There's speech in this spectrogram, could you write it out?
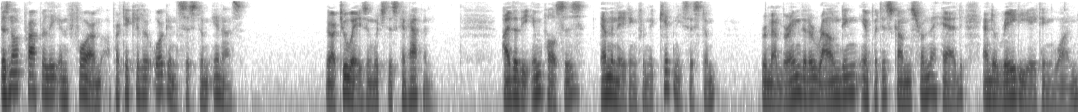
does not properly inform a particular organ system in us. There are two ways in which this can happen. Either the impulses emanating from the kidney system, remembering that a rounding impetus comes from the head and a radiating one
